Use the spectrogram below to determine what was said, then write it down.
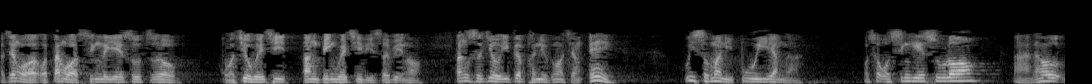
好像我我当我信了耶稣之后，我就回去当兵回去里舍边哦。当时就有一个朋友跟我讲：“哎，为什么你不一样啊？”我说：“我信耶稣喽。”啊，然后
